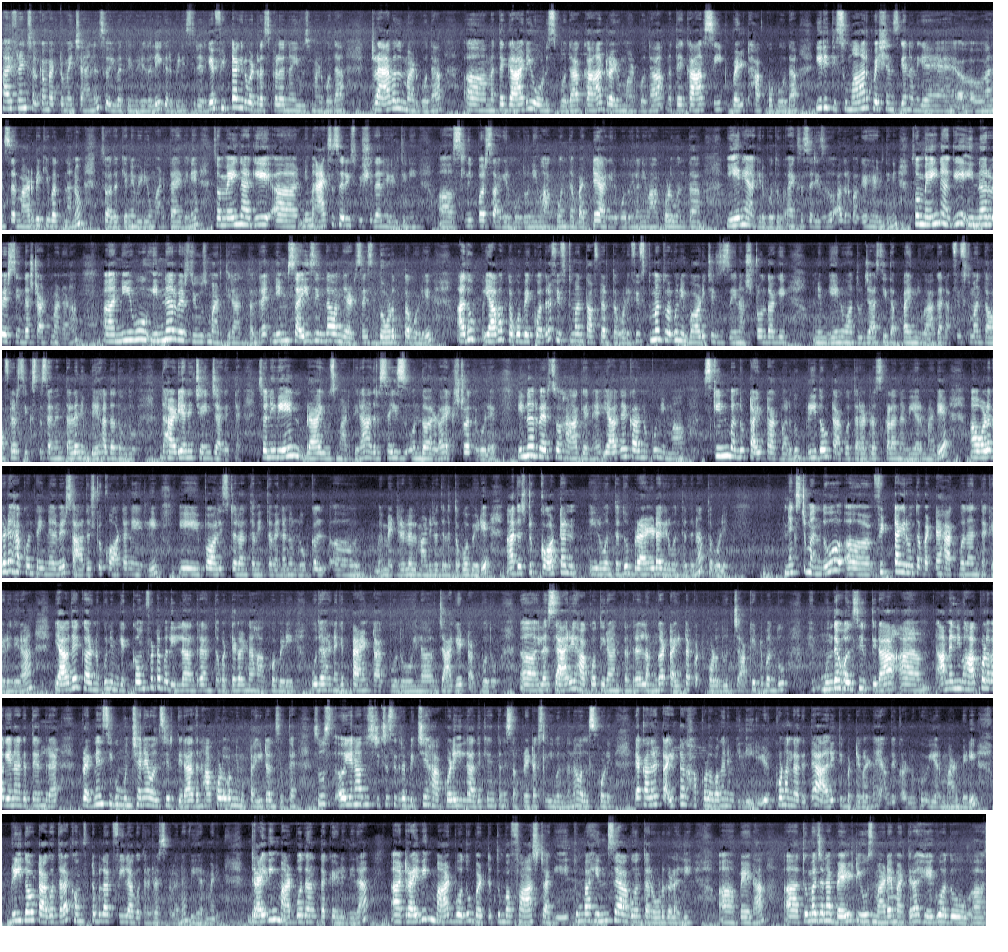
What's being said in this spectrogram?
Hi friends welcome back to my channel so ಇವತ್ತಿನ ವಿಡಿಯೋದಲ್ಲಿ ಗರ್ಭಿಣಿ ಸ್ತ್ರೀಯರಿಗೆ ಫಿಟ್ ಆಗಿರುವ ಡ್ರೆಸ್ಗಳನ್ನು ಯೂಸ್ ಮಾಡ್ಬೋದಾ? ಟ್ರಾವೆಲ್ ಮಾಡ್ಬೋದಾ? ಮತ್ತೆ ಗಾಡಿ ಓಡಿಸ್ಬೋದಾ ಕಾರ್ ಡ್ರೈವ್ ಮಾಡ್ಬೋದಾ, ಮತ್ತೆ ಕಾರ್ ಸೀಟ್ ಬೆಲ್ಟ್ ಹಾಕ್ಕೋಬೋದಾ ಈ ರೀತಿ ಸುಮಾರು ಕ್ವೆಶನ್ಸ್ಗೆ ನನಗೆ ಆನ್ಸರ್ ಮಾಡ್ಬೇಕು ಇವತ್ತು ನಾನು. ಸೊ ಅದಕ್ಕೇನೆ ವಿಡಿಯೋ ಮಾಡ್ತಾ ಇದ್ದೀನಿ. ಸೊ ಮೇಯ್ನಾಗಿ ನಿಮ್ಮ ಆಕ್ಸೆಸರೀಸ್ ವಿಷಯದಲ್ಲಿ ಹೇಳ್ತೀನಿ. ಸ್ಲಿಪ್ಪರ್ಸ್ ಆಗಿರ್ಬೋದು, ನೀವು ಹಾಕುವಂಥ ಬಟ್ಟೆ ಆಗಿರ್ಬೋದು, ಇಲ್ಲ ನೀವು ಹಾಕ್ಕೊಳ್ಳುವಂಥ ಏನೇ ಆಗಿರ್ಬೋದು ಆಕ್ಸೆಸರೀಸು ಅದ್ರ ಬಗ್ಗೆ ಹೇಳ್ತೀನಿ. ಸೊ ಮೇಯ್ನಾಗಿ ಇನ್ನರ್ ವೇರ್ಸಿಂದ ಸ್ಟಾರ್ಟ್ ಮಾಡೋಣ. ನೀವು ಇನ್ನರ್ ವೇರ್ಸ್ ಯೂಸ್ ಮಾಡ್ತೀರಾ ಅಂತಂದರೆ ನಿಮ್ಮ ಸೈಜಿಂದ ಒಂದು ಎರಡು ಸೈಜ್ ದೊಡ್ಡದು ತಗೊಳ್ಳಿ. ಅದು ಯಾವಾಗ ತಗೋಬೇಕು ಅಂದರೆ ಫಿಫ್ತ್ ಮಂತ್ ಆಫ್ಟರ್ ತಗೊಳ್ಳಿ. ಫಿಫ್ತ್ ಮಂತ್ವರೆಗೂ ನಿಮ್ಮ ಬಾಡಿ ಚೇಂಜಸ್ ಏನು? ಅಷ್ಟೊಂದಾಗಿ ನಿಮ್ಗೇನು ಅದು ಜಾಸ್ತಿ ದಪ್ಪ ಏನು ನೀವು ಆಗಲ್ಲ. ಫಿಫ್ತ್ ಮಂತ್ ಆಫ್ಟರ್ ಸಿಕ್ಸ್ತ್ ಸೆವೆಂತಲ್ಲೇ ನಿಮ್ಮ ದೇಹದ ಅದೊಂದು ದಾಡಿಯೇ ಚೇಂಜ್ ಆಗುತ್ತೆ. ಸೊ ನೀವೇನು ಬ್ರಾ ಯೂಸ್ ಮಾಡ್ತೀರಾ? ಅದರ ಸೈಜ್ ಒಂದೋ ಎರಡೋ ಎಕ್ಸ್ಟ್ರಾ ತಗೊಳ್ಳಿ. ಇನ್ನರ್ ವೇರ್ಸು ಹಾಗೇ ಯಾವುದೇ ಕಾರಣಕ್ಕೂ ನಿಮ್ಮ ಸ್ಕಿನ್ ಬಂದು ಟೈಟ್ ಆಗಬಾರ್ದು. ಬ್ರೀದ್ ಔಟ್ ಆಗೋ ಥರ ಡ್ರೆಸ್ಗಳನ್ನು ವಿಯರ್ ಮಾಡಿ. ಒಳಗಡೆ ಹಾಕುವಂಥ ಇನ್ನರ್ ವೇರ್ಸ್ ಆದಷ್ಟು ಕಾಟನೇ ಇರಲಿ. ಈ ಪಾಲಿಸ್ಟರ್ ಅಂಥವಿಂಥವೆಲ್ಲನೂ ಲೋಕಲ್ ಮೆಟೀರಿಯಲಲ್ಲಿ ಮಾಡಿರೋದೆಲ್ಲ ತಗೋಬೇಡಿ. ಆದಷ್ಟು ಕಾಟನ್ ಇರುವಂಥದ್ದು ಬ್ರ್ಯಾಂಡಾಗಿರುವಂಥದ್ದನ್ನು ತಗೊಳ್ಳಿ. ನೆಕ್ಸ್ಟ್ ಬಂದು ಫಿಟ್ ಆಗಿರುವಂಥ ಬಟ್ಟೆ ಹಾಕ್ಬೋದಾ ಅಂತ ಕೇಳಿದ್ದೀರಾ ಯಾವುದೇ ಕಾರಣಕ್ಕೂ ನಿಮಗೆ ಕಂಫರ್ಟಬಲ್ ಇಲ್ಲ ಅಂದರೆ ಅಂಥ ಬಟ್ಟೆಗಳನ್ನ ಹಾಕೋಬೇಡಿ ಉದಾಹರಣೆಗೆ ಪ್ಯಾಂಟ್ ಆಗ್ಬೋದು ಇಲ್ಲ ಜಾಕೆಟ್ ಆಗ್ಬೋದು ಇಲ್ಲ ಸ್ಯಾರಿ ಹಾಕೋತೀರಾ ಅಂತಂದರೆ ಲಂಗ ಟೈಟಾಗಿ ಕಟ್ಕೊಳ್ಳೋದು, ಜಾಕೆಟ್ ಬಂದು ಮುಂದೆ ಹೊಲಿಸಿರ್ತೀರಾ? ಆಮೇಲೆ ನೀವು ಹಾಕ್ಕೊಳ್ಳೋವಾಗ ಏನಾಗುತ್ತೆ ಅಂದರೆ ಪ್ರೆಗ್ನೆನ್ಸಿಗೂ ಮುಂಚೆನೇ ಹೊಲಿಸಿರ್ತೀರಾ? ಅದನ್ನು ಹಾಕೊಳ್ಳುವಾಗ ನಿಮ್ಗೆ ಟೈಟ್ ಅನ್ಸುತ್ತೆ. ಸೊ ಏನಾದರೂ ಸ್ಟಿಚಸ್ ಇದ್ರೆ ಬಿಚ್ಚಿ ಹಾಕ್ಕೊಳ್ಳಿ ಇಲ್ಲ ಅದಕ್ಕೆ ಅಂತಲೇ ಸಪ್ರೇಟಾಗಿ ಸ್ಲೀವ್ ಒಂದನ್ನು ಹೊಲಿಸ್ಕೊಳ್ಳಿ. ಯಾಕಂದರೆ ಟೈಟಾಗಿ ಹಾಕ್ಕೊಳ್ಳೋವಾಗ ನಿಮ್ಗೆ ಇಲ್ಲಿ ಇಳ್ಕೊಂಡಂಗಾಗುತ್ತೆ ಆ ರೀತಿ ಬಟ್ಟೆಗಳನ್ನ ಯಾವುದೇ ಕಾರಣಕ್ಕೂ ವಿಯರ್ ಮಾಡಬೇಡಿ. ಬ್ರೀದ್ ಔಟ್ ಆಗೋ ಥರ ಕಂಫರ್ಟಬಲ್ ಆಗಿ ಫೀಲ್ ಆಗೋ ಥರ ಡ್ರೆಸ್ಗಳನ್ನು ವಿಯರ್ ಮಾಡಿ. ಡ್ರೈವಿಂಗ್ ಮಾಡ್ಬೋದಾ ಅಂತ ಕೇಳಿದ್ದೀರಾ? ಡ್ರೈವಿಂಗ್ ಮಾಡ್ಬೋದು ಬಟ್ ತುಂಬ ಫಾಸ್ಟಾಗಿ ತುಂಬ ಹಿಂಸೆ ಆಗುವಂಥ ರೋಡ್ಗಳಲ್ಲಿ ಬೇಡ. ತುಂಬ ಜನ ಬೆಲ್ಟ್ ಯೂಸ್ ಮಾಡೇ ಮಾಡ್ತೀರಾ? ಹೇಗೂ ಅದು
